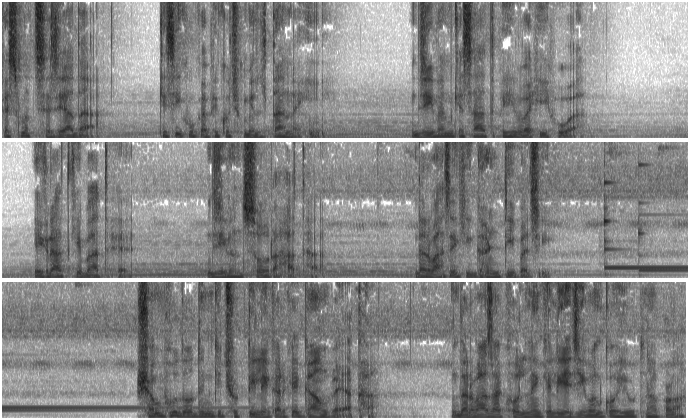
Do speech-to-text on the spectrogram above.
किस्मत से ज़्यादा किसी को कभी कुछ मिलता नहीं। जीवन के साथ भी वही हुआ। एक रात की बात है, जीवन सो रहा था। दरवाजे की घंटी बजी। शंभू दो दिन की छुट्टी लेकर के गाँव गया था। दरवाज़ा खोलने के लिए जीवन को ही उठना पड़ा।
